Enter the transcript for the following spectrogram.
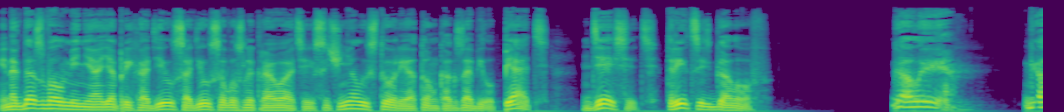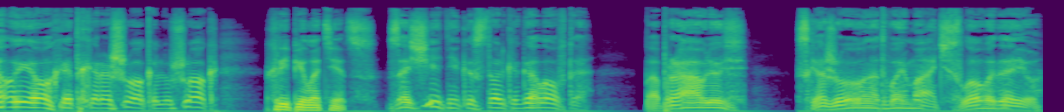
Иногда звал меня, я приходил, садился возле кровати и сочинял истории о том, как забил пять, десять, тридцать голов. «Голы! Голы, ох, это хорошо, Калюшок!» — хрипел отец. «Защитник и столько голов-то! Поправлюсь, скажу на твой матч, слово даю.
